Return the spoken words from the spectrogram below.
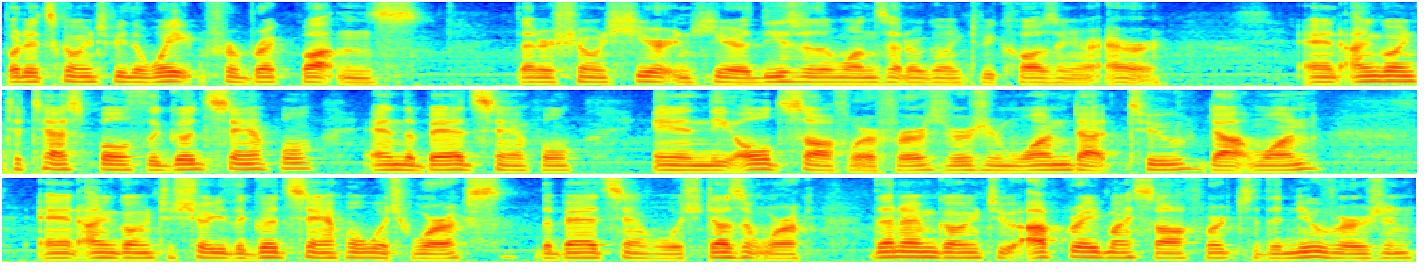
but it's going to be the wait for brick buttons that are shown here and here. These are the ones that are going to be causing our error. And I'm going to test both the good sample and the bad sample in the old software first, version 1.2.1 and I'm going to show you the good sample which works, the bad sample which doesn't work, then I'm going to upgrade my software to the new version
